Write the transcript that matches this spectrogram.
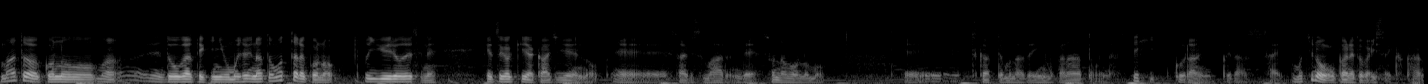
まあ、あとはこの、まあ、動画的に面白いなと思ったらこの有料ですね月額980円の、えー、サービスもあるんでそんなものも、えー、使ってもらうといいのかなと思います。ぜひご覧ください。もちろんお金とか一切かかん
